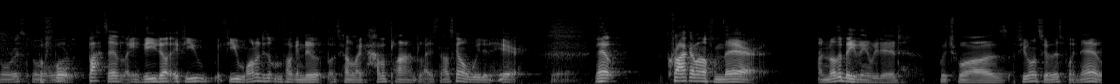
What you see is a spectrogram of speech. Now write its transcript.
no risk, no before reward. that's it. Like if you don't if you if you want to do something, fucking do it. But it's kind of like have a plan in place, and that's kind of what we did here. Yeah. Now, cracking on from there, another big thing we did, which was a few months ago at this point now,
